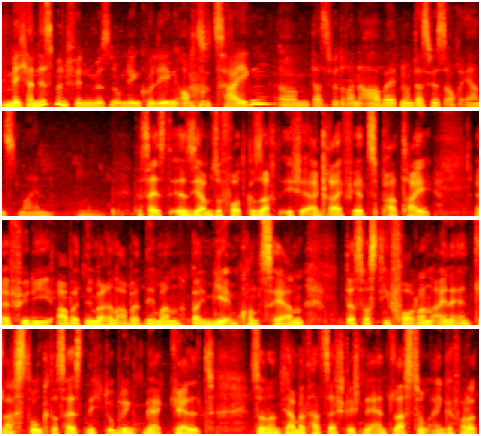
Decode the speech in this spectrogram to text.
Mechanismen finden müssen, um den Kollegen auch zu zeigen, ähm, dass wir daran arbeiten und dass wir es auch ernst meinen. Das heißt, äh, Sie haben sofort gesagt, ich ergreife jetzt Partei äh, für die Arbeitnehmerinnen und Arbeitnehmer bei mir im Konzern. Das, was die fordern, eine Entlastung, das heißt nicht unbedingt mehr Geld, sondern die haben ja tatsächlich eine Entlastung eingefordert,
